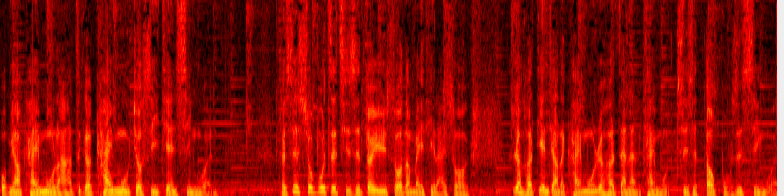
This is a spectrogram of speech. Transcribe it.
我们要开幕啦，这个开幕就是一件新闻。可是殊不知，其实对于所有的媒体来说，任何店家的开幕，任何展览的开幕，其实都不是新闻。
